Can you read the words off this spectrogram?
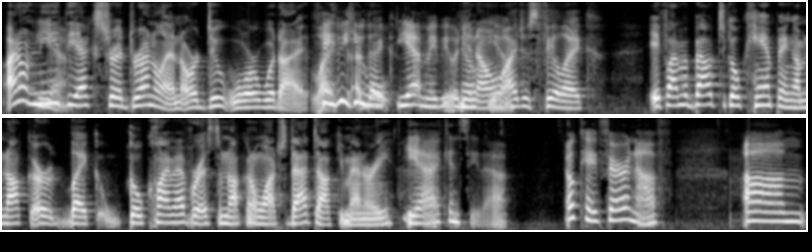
I don't need Yeah. the extra adrenaline, or do, or would I? Like, Maybe you, like, yeah, maybe it would you know, you. I just feel like if I'm about to go camping, I'm not, or like go climb Everest, I'm not going to watch that documentary. yeah, I can see that. Okay, fair enough. Um,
